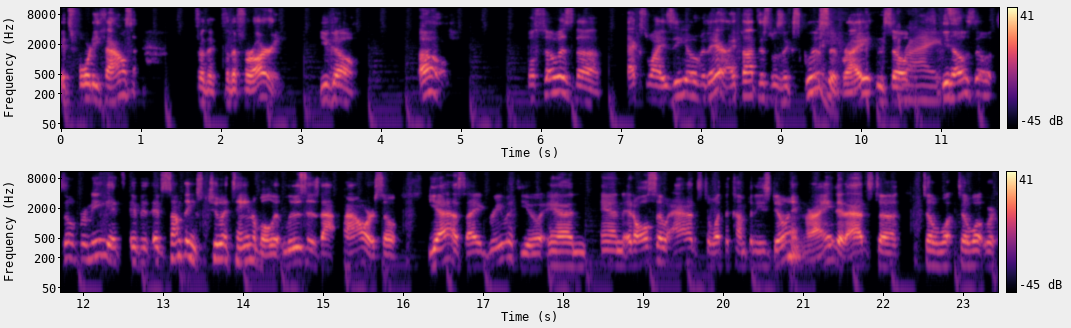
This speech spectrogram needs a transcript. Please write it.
it's forty thousand for the for the Ferrari. You go, oh, well, so is the XYZ over there. I thought this was exclusive, right? And so, right. you know, so so for me, it's if if something's too attainable, it loses that power. So, yes, I agree with you, and and it also adds to what the company's doing, right? It adds to to what to what we're.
